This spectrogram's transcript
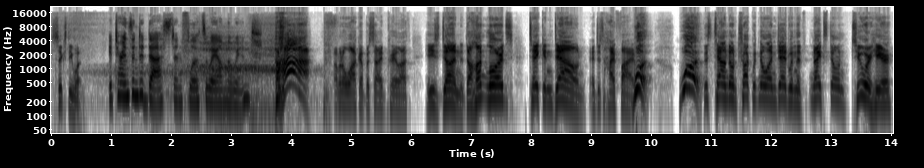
61. It turns into dust and floats away on the wind. Ha ha! I'm gonna walk up beside Kraloth. He's done. The Hunt Lords taken down. And just high five. What? What? This town don't truck with no undead when the Nightstone 2 are here.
